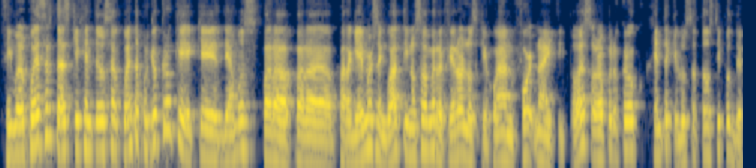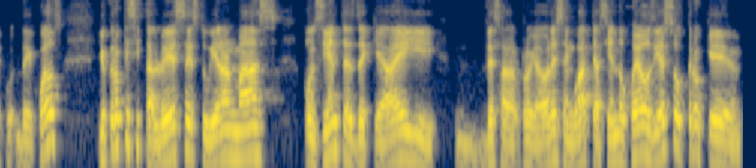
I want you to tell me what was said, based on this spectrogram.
Sí, bueno, puede ser tal vez que gente no se da cuenta, porque yo creo que, que digamos, para, para, para, gamers en Guati, no solo me refiero a los que juegan Fortnite y todo eso, pero creo gente que le gusta todos tipos de, de juegos, yo creo que si tal vez estuvieran más conscientes de que hay desarrolladores en Guate haciendo juegos y eso, creo que,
